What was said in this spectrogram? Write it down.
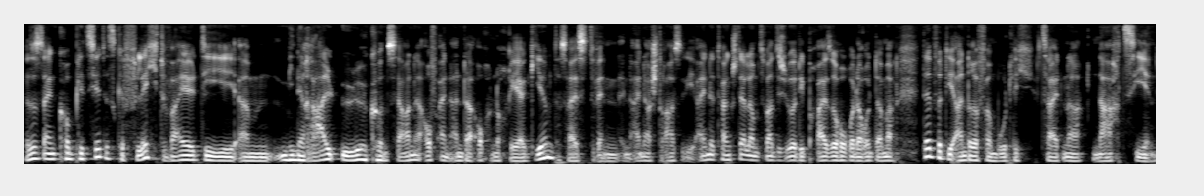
Es ist ein kompliziertes Geflecht, weil die ähm, Mineralölkonzerne aufeinander auch noch reagieren. Das heißt, wenn in einer Straße die eine Tankstelle um 20 Uhr die Preise hoch oder runter macht, dann wird die andere vermutlich zeitnah nachziehen.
